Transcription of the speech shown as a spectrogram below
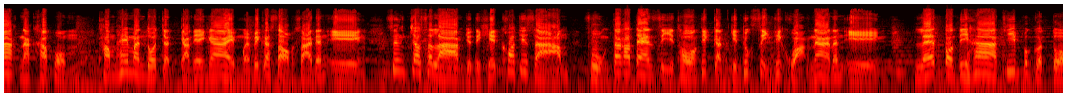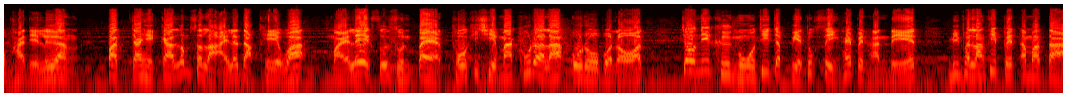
มากนะครับผมทำให้มันโดนจัดการง่ายๆ เหมือนเป็นกระสอบทรายนั่นเอง ซึ่งเจ้าสลามอยู่ในเคสข้อที่ 3 ฝูงตะกแตนสีทองที่กัดกินทุกสิ่งที่ขวางหน้านั่นเอง และตอนที่ 5 ที่ปรากฏตัวภายในเรื่อง ปัจจัยเหตุการณ์ล่มสลายระดับเทวะ หมายเลข 008 โทคิชิมะคุระระโอโรโบรอส เจ้านี่คืองูที่จะเปลี่ยนทุกสิ่งให้เป็นอันเดดมีพลังที่เป็นอมตะ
